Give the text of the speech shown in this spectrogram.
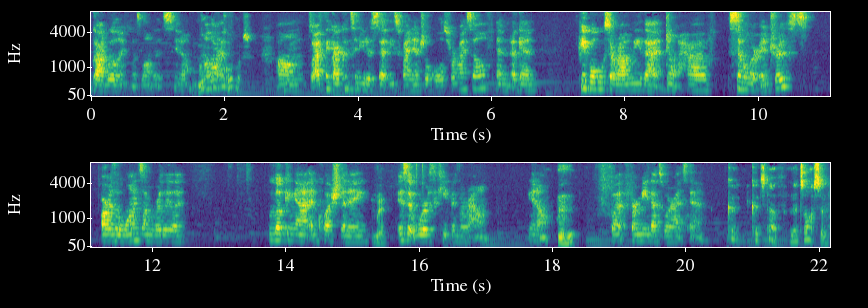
God willing, as long as, you know, I'm yeah, alive. of course Um, so I think I continue to set these financial goals for myself. And again, people who surround me that don't have similar interests are the ones I'm really like looking at and questioning. Right. Is it worth keeping around? You know. Mhm. But for me, that's where I stand. Good, good stuff. That's awesome.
